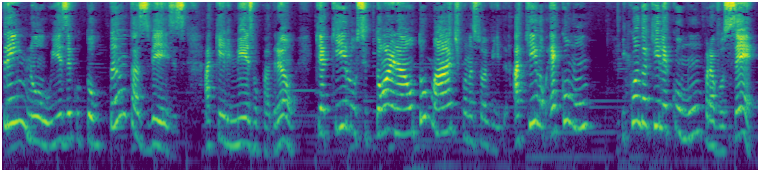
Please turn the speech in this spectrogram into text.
treinou e executou tantas vezes aquele mesmo padrão que aquilo se torna automático na sua vida. Aquilo é comum. E quando aquilo é comum para você,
